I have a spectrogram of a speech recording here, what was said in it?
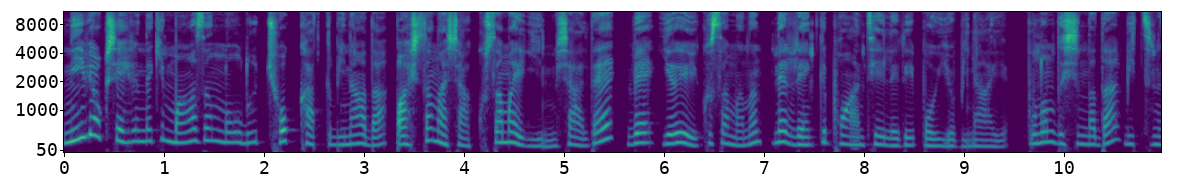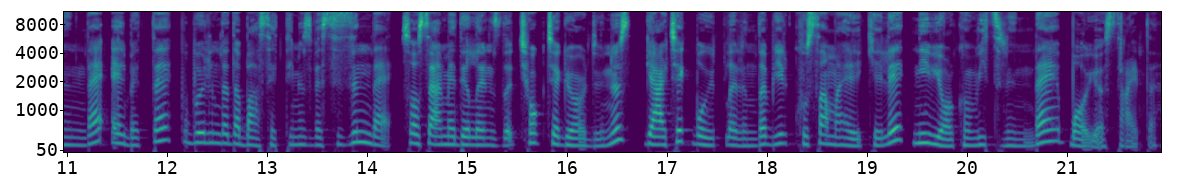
New York şehrindeki mağazanın olduğu çok katlı binada baştan aşağı Kusama'ya giyilmiş halde ve Yayoi Kusama'nın yine renkli puantiyeleri boyuyor binayı. Bunun dışında da vitrininde elbette bu bölümde de bahsettiğimiz ve sizin de sosyal medyalarınızda çokça gördüğünüz gerçek boyutlarında bir Kusama heykeli New York'un vitrininde boy gösterdi.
